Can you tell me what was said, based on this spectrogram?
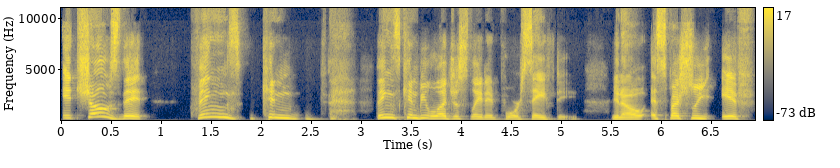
it shows that things can things can be legislated for safety, you know, especially if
